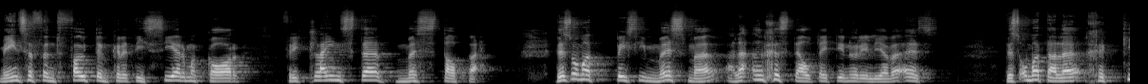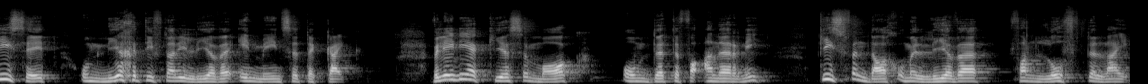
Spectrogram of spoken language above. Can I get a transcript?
Mense vind foute en kritiseer mekaar vir die kleinste misstappe. Dis omdat pessimisme hulle ingesteldheid teenoor die lewe is. Dis omdat hulle gekies het om negatief na die lewe en mense te kyk. Wil jy nie 'n keuse maak om dit te verander nie? Kies vandag om 'n lewe van lof te lei.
